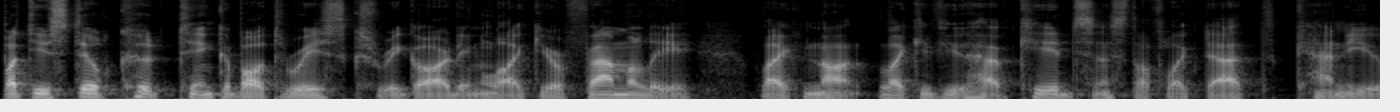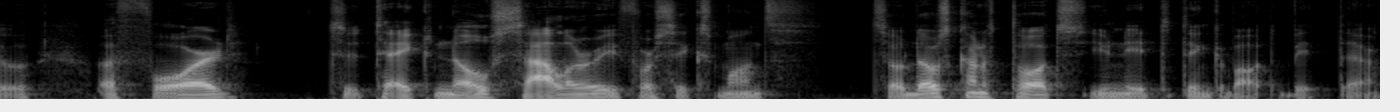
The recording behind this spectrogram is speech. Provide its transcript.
But you still could think about risks regarding like your family like not like if you have kids and stuff like that can you afford to take no salary for six months so those kind of thoughts you need to think about a bit there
